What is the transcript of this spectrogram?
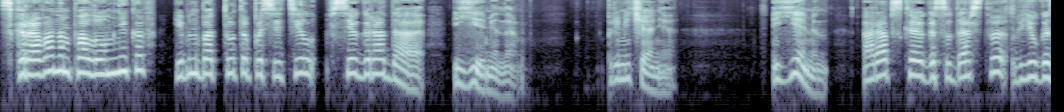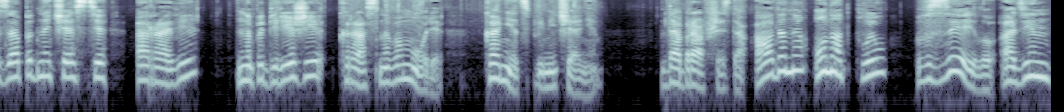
С караваном паломников Ибн Баттута посетил все города Йемена. Примечание. Йемен – арабское государство в юго-западной части Аравии на побережье Красного моря. Конец примечания. Добравшись до Адана, он отплыл в Зейлу, один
